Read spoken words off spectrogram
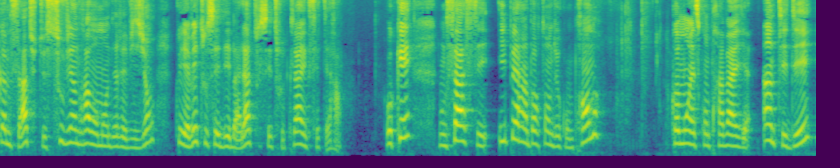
Comme ça, tu te souviendras au moment des révisions qu'il y avait tous ces débats-là, tous ces trucs-là, etc. Ok? Donc ça, c'est hyper important de comprendre. Comment est-ce qu'on travaille un TD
